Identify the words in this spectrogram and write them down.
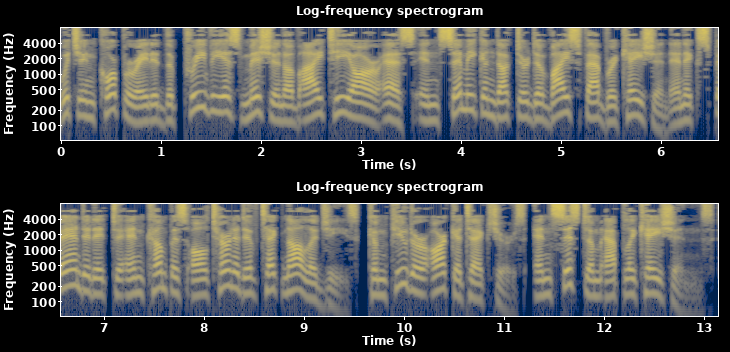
which incorporated the previous mission of ITRS in semiconductor device fabrication and expanded it to encompass alternative technologies, computer architectures, and system applications.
